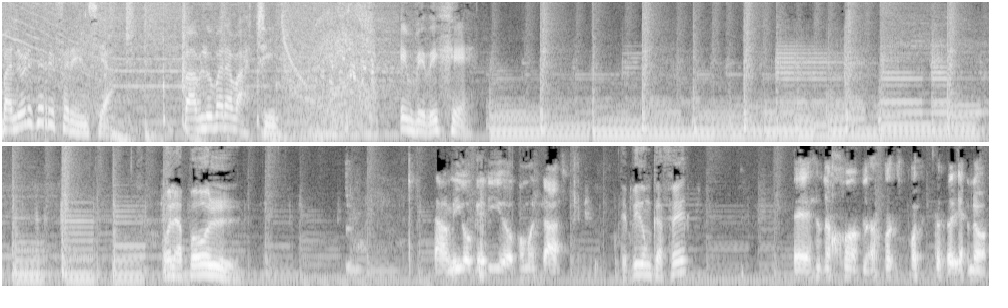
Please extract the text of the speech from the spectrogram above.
Valores de referencia. Pablo Barabachi. En BDG. Hola Paul, Amigo querido, ¿cómo estás? ¿te pido un café? Eh, no, no, todavía no.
